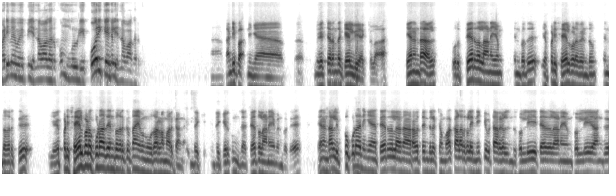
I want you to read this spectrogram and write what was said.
வடிவமைப்பு என்னவாக இருக்கும்? உங்களுடைய கோரிக்கைகள் என்னவாக இருக்கும்? கண்டிப்பா. நீங்க மிகச்சிறந்த கேள்வி ஆக்சுவலா ஏனென்றால் ஒரு தேர்தல் ஆணையம் என்பது எப்படி செயல்பட வேண்டும் என்பதற்கு எப்படி செயல்படக்கூடாது என்பதற்கு தான் இவங்க உதாரணமா இருக்காங்க. இன்றைக்கு இன்றைக்கு இருக்கும் தேர்தல் ஆணையம் என்பது. ஏனென்றால் இப்ப கூட நீங்க தேர்தல் அந்த அறுபத்தைந்து லட்சம் வாக்காளர்களை நீக்கி விட்டார்கள் என்று சொல்லி தேர்தல் ஆணையம் சொல்லி அங்கு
